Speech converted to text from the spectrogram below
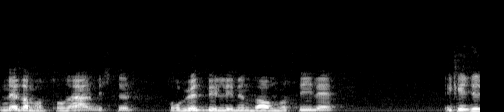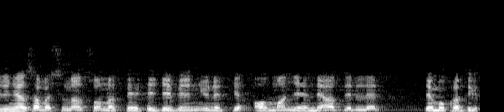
ne zaman sona ermiştir? Sovyet Birliği'nin dağılması ile İkinci Dünya Savaşı'ndan sonra STCB'nin yönettiği Almanya'ya ne ad verilir? Demokratik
